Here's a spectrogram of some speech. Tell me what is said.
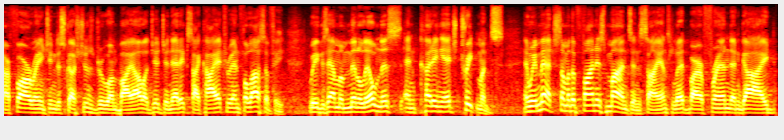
Our far ranging discussions drew on biology, genetics, psychiatry, and philosophy. We examined mental illness and cutting edge treatments. And we met some of the finest minds in science, led by our friend and guide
